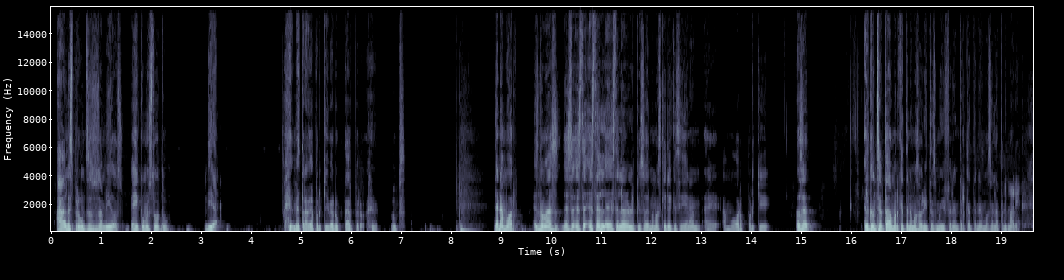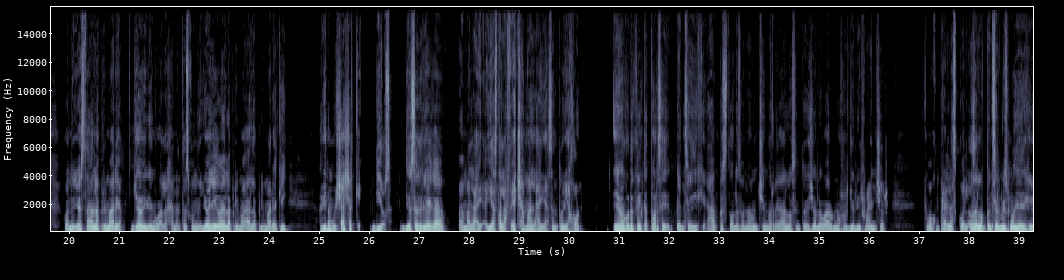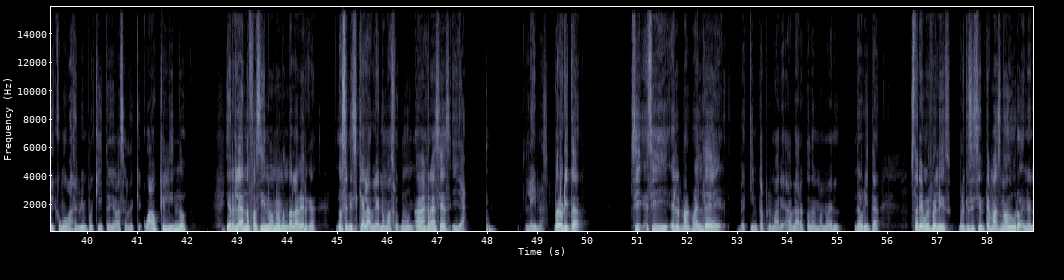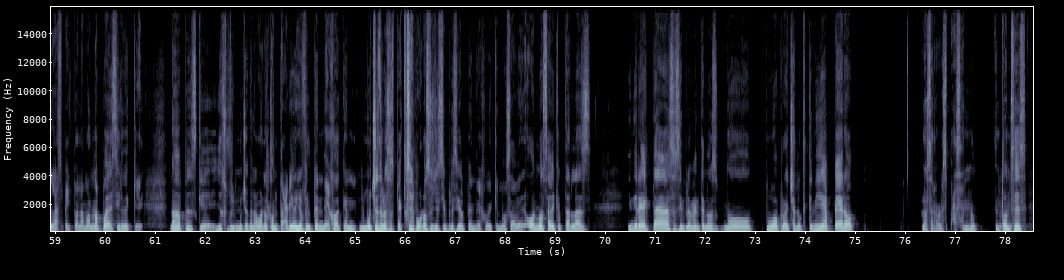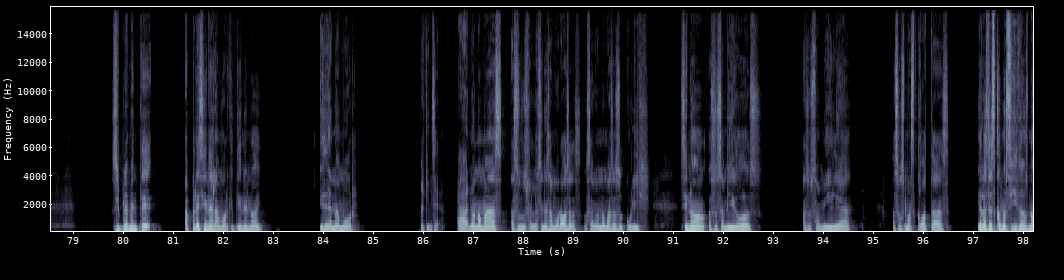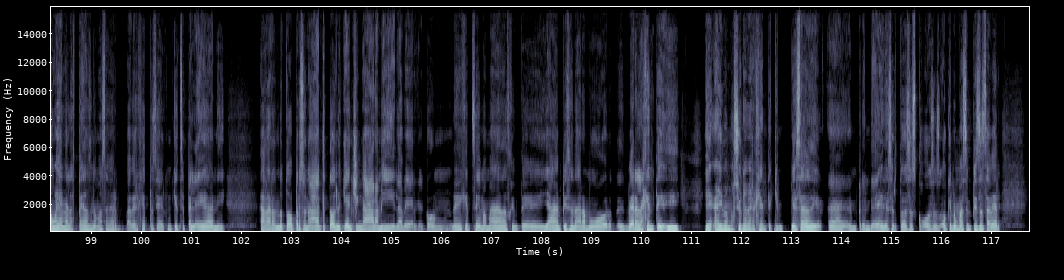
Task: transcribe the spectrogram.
Háganles preguntas a sus amigos. Hey, ¿cómo estuvo tu día? Me trabé porque iba a eruptar, pero ups. Den amor. Es nomás, este, este, este, el episodio, nomás quería que se dieran eh, amor, porque, o sea, el concepto de amor que tenemos ahorita es muy diferente al que tenemos en la primaria. Cuando yo estaba en la primaria, yo vivía en Guadalajara, entonces cuando yo llego la prima, a la primaria aquí, había una muchacha que, diosa, diosa griega, Amalaya, y hasta la fecha Amalaya, santo viejón. Y yo me acuerdo que el 14 pensé y dije, ah, pues todos les van a dar un chingo de regalos, entonces yo le voy a dar unos Jolly Rancher que voy a comprar en la escuela. O sea, lo pensé el mismo día y dije, y como va a ser bien poquito, ya va a ser de que, wow, qué lindo. Y en realidad no fue así, no, me mandó a la verga. No sé, ni siquiera le hablé, nomás fue como un, ah, gracias, y ya. Leí más. Pero ahorita, si, si el Manuel de, de quinta primaria hablara con el Manuel de ahorita, estaría muy feliz porque se siente más maduro en el aspecto al amor. No puedo decir de que, no, pues es que yo sufrí mucho del amor. Al contrario, yo fui el pendejo. en muchos de los aspectos amorosos yo siempre he sido el pendejo de que no sabe o no sabe captar las indirectas o simplemente no, no pudo aprovechar lo que tenía, pero los errores pasan, ¿no? Entonces, simplemente aprecien el amor que tienen hoy y den amor a quien sea. Ah, no nomás a sus relaciones amorosas, o sea, no nomás a su culish, sino a sus amigos, a su familia, a sus mascotas y a los desconocidos. No vayan a las pedas nomás a ver, a ver jetas y a ver con quién se pelean y agarrando todo personal, que todos me quieren chingar a mí, la verga. Con, déjense mamadas, gente. Ya empiezan a dar amor. Eh, ver a la gente y Y a me emociona ver gente que empieza de, a emprender y hacer todas esas cosas, o que nomás empieza a saber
